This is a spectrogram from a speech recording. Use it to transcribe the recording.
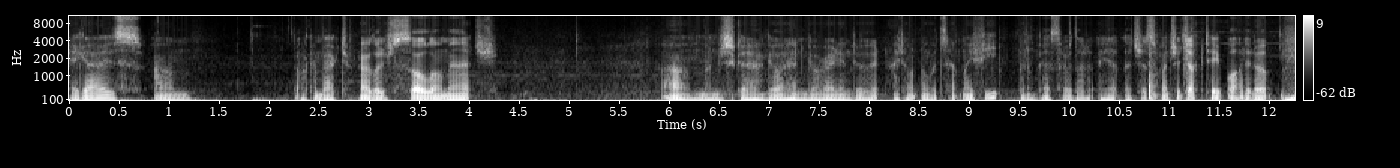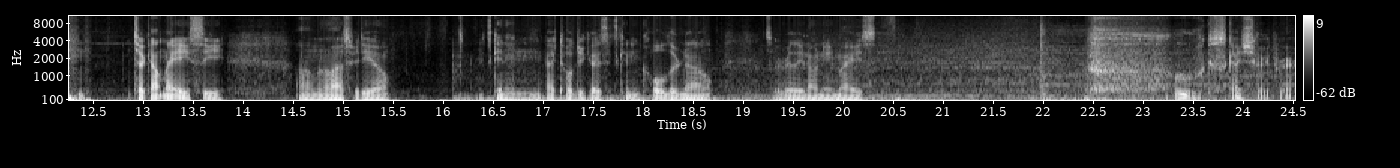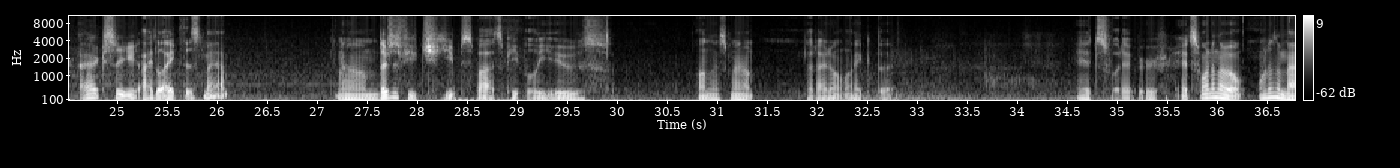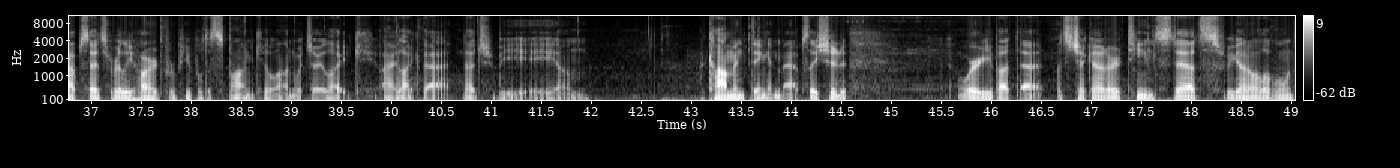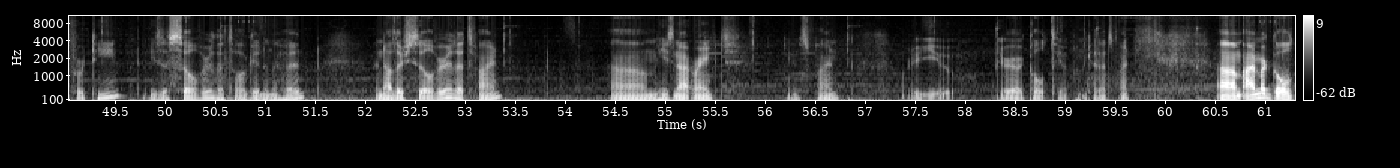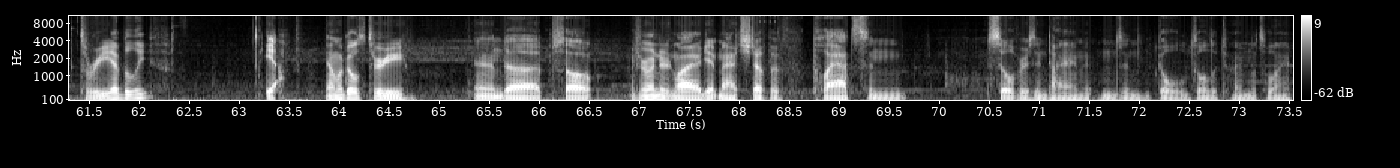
Hey guys, um, welcome back to another solo match. Um, I'm just gonna go ahead and go right into it. I don't know what's at my feet, but I'm gonna throw that. Yeah, that's just a bunch of duct tape wadded up. Check out my AC. Um, in the last video, it's getting. I told you guys it's getting colder now, so I really don't need my AC. Ooh, skyscraper. I actually, I like this map. Um, there's a few cheap spots people use on this map that I don't like, but it's whatever. It's one of the one of the maps that's really hard for people to spawn kill on, which I like. I like that. That should be a um a common thing in maps. They should worry about that. Let's check out our team stats. We got all level 114. He's a silver. That's all good in the hood. Another silver. That's fine. Um, he's not ranked. That's fine. What are you? You're a gold two. Okay, that's fine. Um, I'm a gold three, I believe. Yeah, I'm a gold three, and uh, so if you're wondering why I get matched up with plats and silvers and diamonds and golds all the time, that's why.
